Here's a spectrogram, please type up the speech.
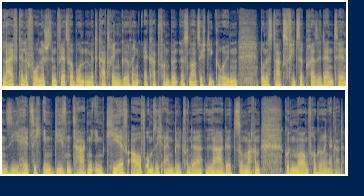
Live telefonisch sind wir jetzt verbunden mit Katrin Göring-Eckert von Bündnis 90 Die Grünen, Bundestagsvizepräsidentin. Sie hält sich in diesen Tagen in Kiew auf, um sich ein Bild von der Lage zu machen. Guten Morgen, Frau Göring-Eckert.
